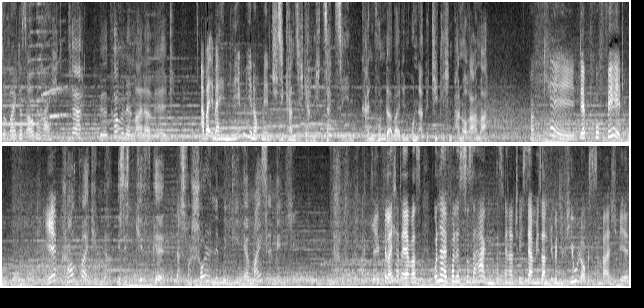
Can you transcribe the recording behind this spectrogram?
Soweit das Auge reicht. Tja, willkommen in meiner Welt. Aber immerhin leben hier noch Menschen. Sie kann sich gar nicht satt sehen. Kein Wunder bei dem unappetitlichen Panorama. Okay, der Prophet. Oh, Okay. Schaut mal, Kinder. Es ist Kifke, das verschollene Mitglied der Meißelmännchen. Okay, vielleicht hat er ja was Unheilvolles zu sagen. Das wäre natürlich sehr amüsant, über die Fuelox zum Beispiel.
